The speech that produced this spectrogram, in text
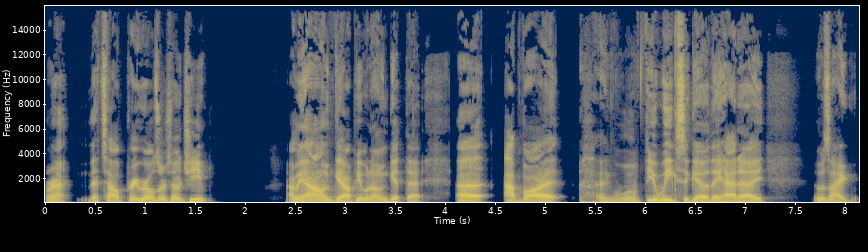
Right. That's how pre rolls are so cheap. I mean, I don't get how people don't get that. Uh, I bought a few weeks ago. They had a, it was like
